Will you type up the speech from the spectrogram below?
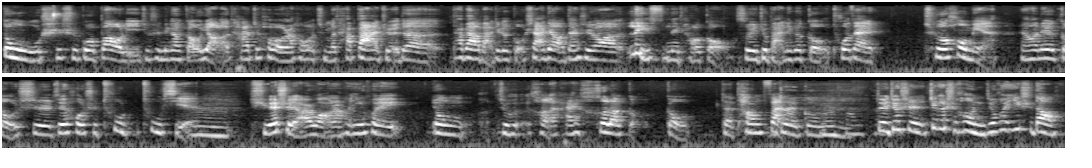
动物实施过暴力，就是那个狗咬了他之后，然后什么他爸觉得他爸要把这个狗杀掉，但是又要累死那条狗，所以就把那个狗拖在车后面，然后那个狗是最后是吐吐血，血水而亡，然后英惠用就喝还喝了狗狗的汤饭，对狗的汤，对，就是这个时候你就会意识到，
